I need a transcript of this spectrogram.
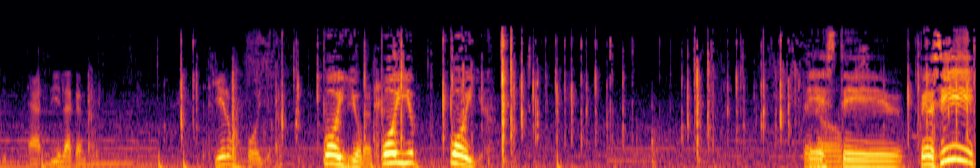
sí, así la canción. Quiero un pollo. Pollo, pollo, pollo. Pero, Este, pero sí,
